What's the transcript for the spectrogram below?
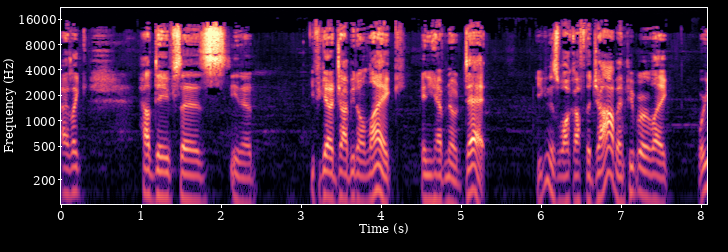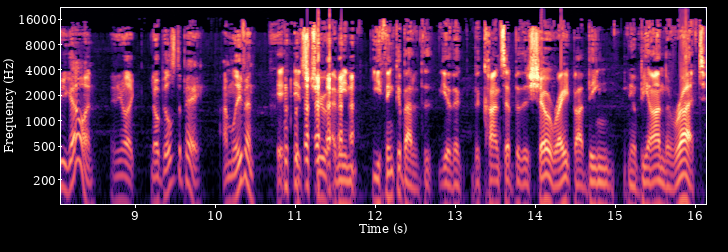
I like how Dave says, you know, if you got a job you don't like and you have no debt, you can just walk off the job and people are like, where are you going? And you're like, no bills to pay. I'm leaving. It, it's true. I mean, you think about it, the, you know, the, the concept of the show, right? About being, you know, beyond the rut.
